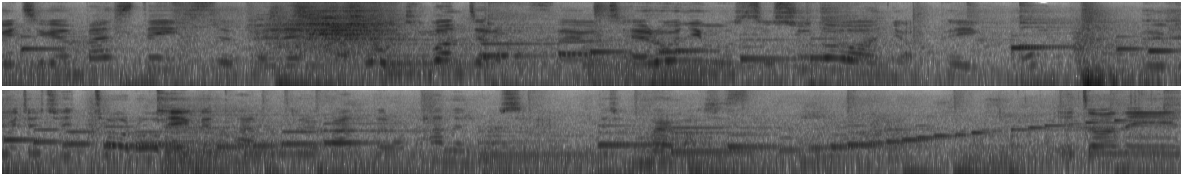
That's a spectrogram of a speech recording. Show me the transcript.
여기 지금 파스테이스 벨렌이라고 두 번째로 왔어요. 제로니무스 수도원 옆에 있고 그리고 이제 최초로 에그타르트를 만들어 파는 곳이래요. 근데 정말 맛있어요. 예전에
